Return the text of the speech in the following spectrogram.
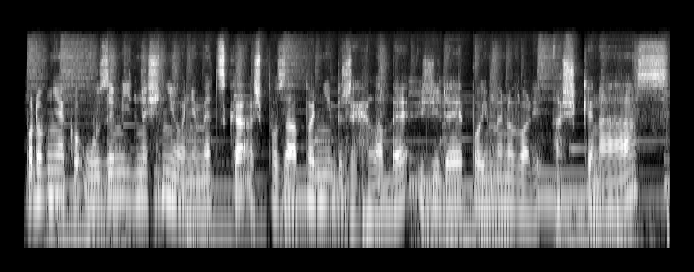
Podobně jako území dnešního Německa až po západní břeh Hlabe židé pojmenovali Aškenás,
